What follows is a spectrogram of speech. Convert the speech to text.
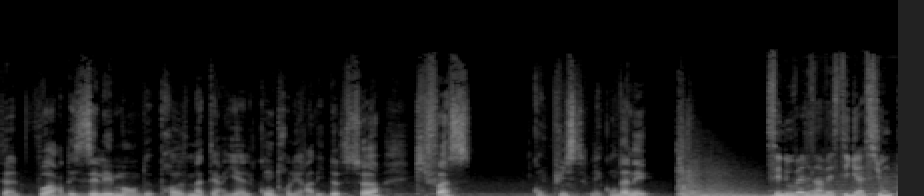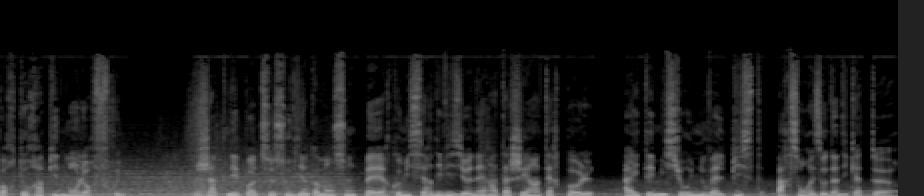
d'avoir des éléments de preuve matérielle contre les ravisseurs qui fassent qu'on puisse les condamner. Ces nouvelles investigations portent rapidement leurs fruits. Jacques Népote se souvient comment son père, commissaire divisionnaire attaché à Interpol, a été mis sur une nouvelle piste par son réseau d'indicateurs.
